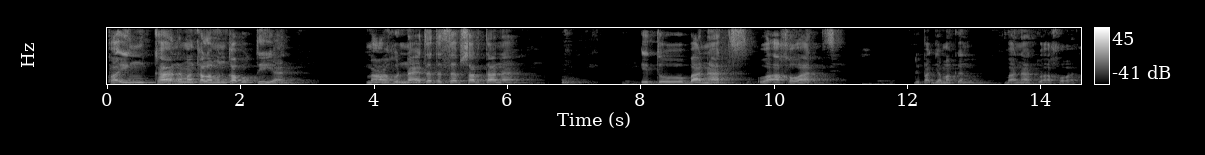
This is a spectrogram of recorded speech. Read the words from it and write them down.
Fa in kana mangka lamun kabuktian ma'ahunna eta tetep sartana itu banat wa akhwat dipajamakeun banat wa akhwat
